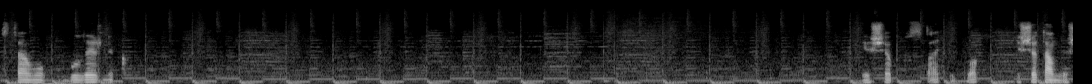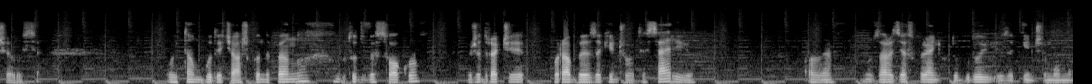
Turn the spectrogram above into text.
ставимо булижник. І ще останній блок. І ще там лишилося. Ой, там буде тяжко, напевно, бо тут високо. Вже, до речі, пора би закінчувати серію. Але ну, зараз я скоренько добудую і закінчимо ми.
